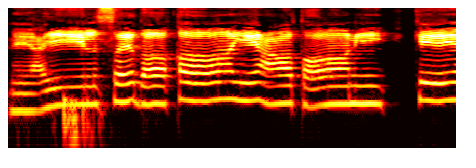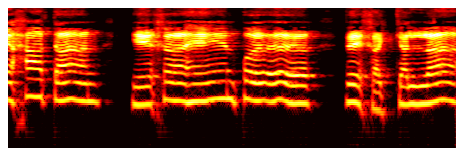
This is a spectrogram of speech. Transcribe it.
מעיל צדקה יעטני, כחתן יכהן פאר, וחכלה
